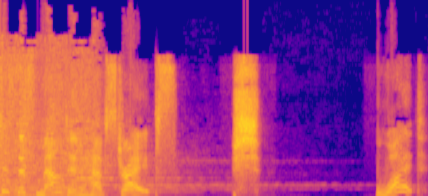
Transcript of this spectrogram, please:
does this mountain have stripes? Shh. What?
